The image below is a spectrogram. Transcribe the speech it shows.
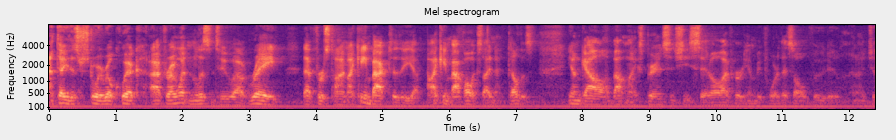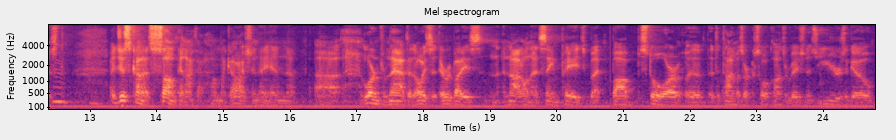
I'll tell you this story real quick. After I went and listened to uh, Ray that first time, I came back to the, uh, I came back all excited. I tell this young gal about my experience, and she said, "Oh, I've heard him before. That's all voodoo." And I just, mm. I just kind of sunk, and I thought, "Oh my gosh!" And and uh, uh, learned from that that always everybody's not on that same page. But Bob Stoll, uh, at the time was our soil conservationist years ago,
